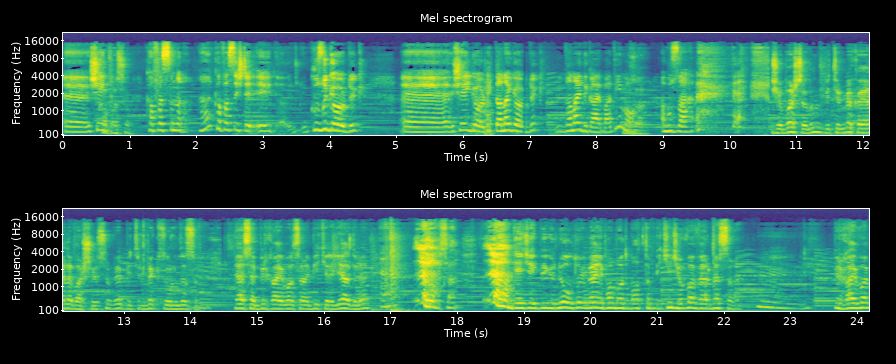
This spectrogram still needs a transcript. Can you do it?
E, şey Kafası. kafasını ha kafası işte e, kuzu gördük. E, şey gördük, dana gördük. Danaydı galiba değil mi o? Buzağı. Ha, buzağı. İşe başladın, bitirmek ayağına başlıyorsun ve bitirmek zorundasın. Yani sen bir hayvan sana bir kere geldiğine sen diyecek bir gün ne oldu ben yapamadım attım ikinci defa vermez sana. Hmm. Bir hayvan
